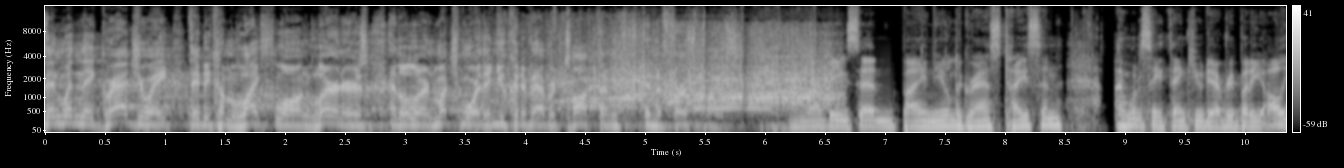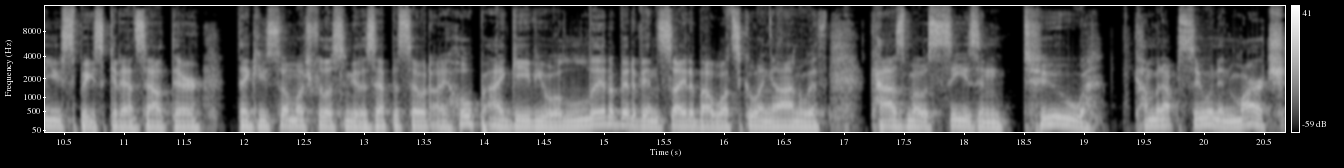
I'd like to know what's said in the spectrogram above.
then when they graduate, they become lifelong learners and they'll learn much more than you could have ever taught them in the first place. And that being said, by Neil deGrasse Tyson, I want to say thank you to everybody, all you space cadets out there. Thank you so much for listening to this episode. I hope I gave you a little bit of insight about what's going on with Cosmos Season 2 coming up soon in March.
